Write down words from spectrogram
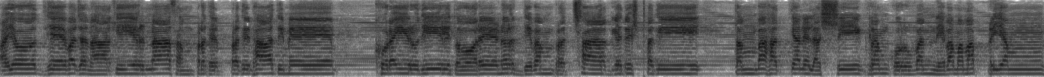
अयोध्येव जनाकीर्णा सम्प्रति प्रतिभाति मे। खुरैरुदीरितो रेणुर्दिवम् प्रच्छाद्य तिष्ठति तम् वहत्यनिलः शीघ्रम् कुर्वन्निव मम प्रियम्।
